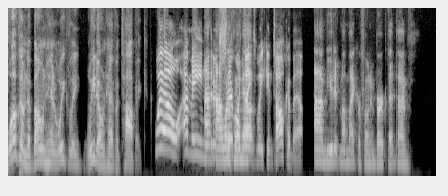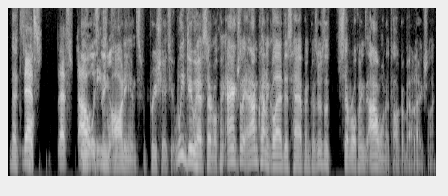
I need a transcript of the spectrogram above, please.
Welcome to Bonehead Weekly. We don't have a topic. Well, I mean, I- there's I wanna several things out- we can talk about. I muted my microphone and burped that time. That's That's that's the oh, he's listening audience appreciates you. We do have several things. Actually, and I'm kind of glad this happened because there's a, several things I want to talk about. Actually,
